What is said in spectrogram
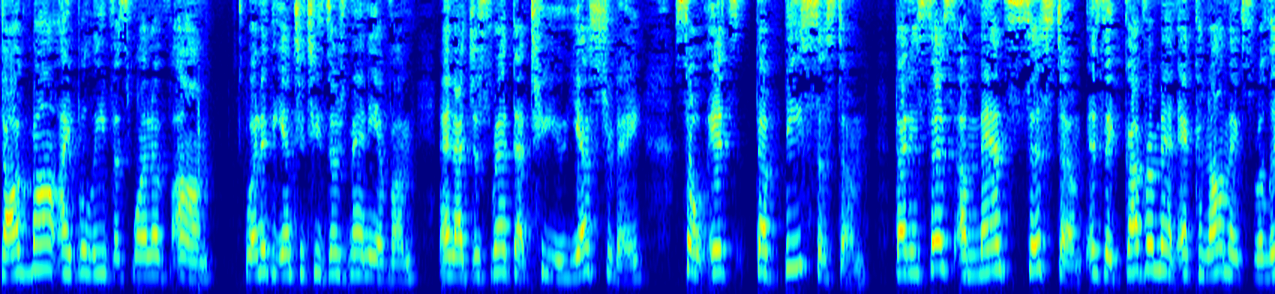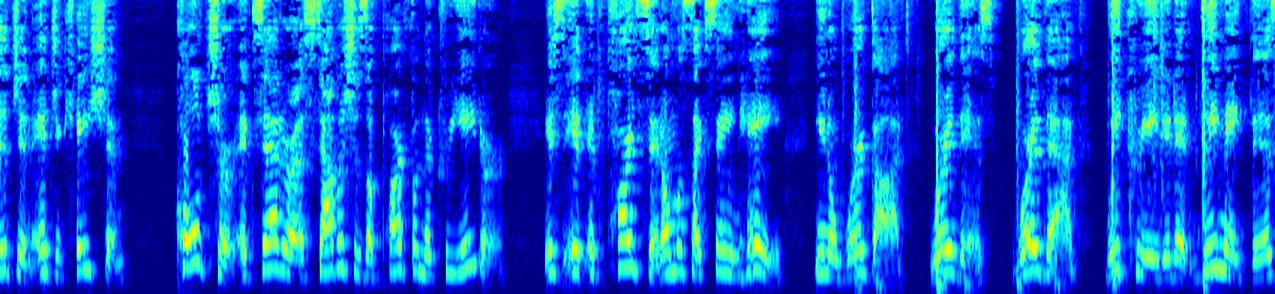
dogma, I believe is one of, um, one of the entities. There's many of them. And I just read that to you yesterday. So it's the beast system that it says a man's system is a government, economics, religion, education, culture, etc., establishes apart from the creator. It's, it, it parts it, almost like saying, hey, you know, we're God, we're this, we're that, we created it, we made this,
